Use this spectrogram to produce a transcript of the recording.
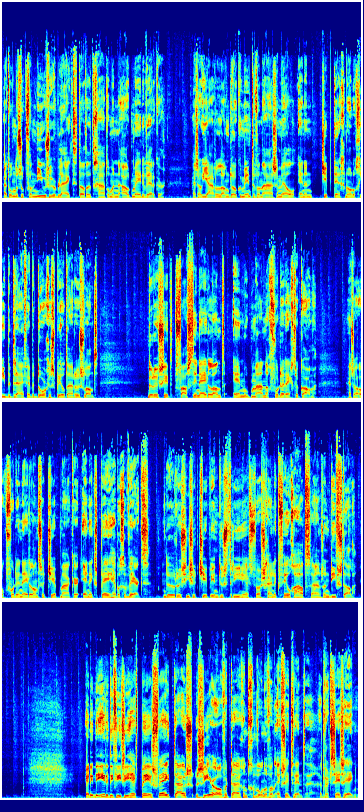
Uit onderzoek van Nieuwsuur blijkt dat het gaat om een oud-medewerker. Hij zou jarenlang documenten van ASML... en een chiptechnologiebedrijf hebben doorgespeeld aan Rusland. De Rus zit vast in Nederland en moet maandag voor de rechter komen. Hij zou ook voor de Nederlandse chipmaker NXP hebben gewerkt. De Russische chipindustrie heeft waarschijnlijk veel gehad aan zijn diefstallen. En in de eredivisie heeft PSV thuis zeer overtuigend gewonnen van FC Twente. Het werd 6-1.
